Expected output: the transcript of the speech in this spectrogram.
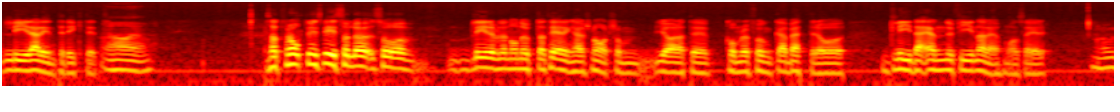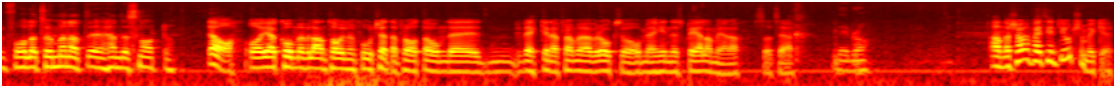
lirar inte riktigt. Ja, ja. Så att förhoppningsvis så, så blir det väl någon uppdatering här snart som gör att det kommer att funka bättre och glida ännu finare om man säger. Ja, vi får hålla tummarna att det händer snart då. Ja, och jag kommer väl antagligen fortsätta prata om det veckorna framöver också om jag hinner spela mera, så att säga. Det är bra. Annars har jag faktiskt inte gjort så mycket.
